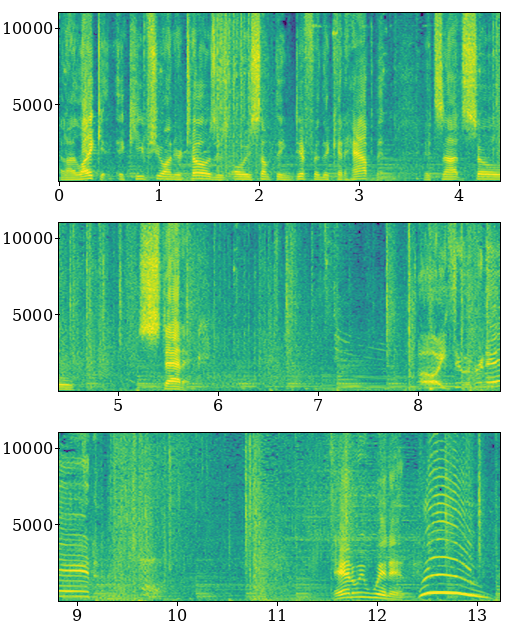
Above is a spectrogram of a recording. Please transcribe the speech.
And I like it. It keeps you on your toes. There's always something different that can happen. It's not so static. Oh, he threw a grenade! And we win it. Woo!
